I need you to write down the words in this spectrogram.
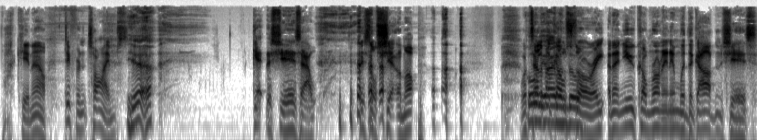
Fucking hell. Different times. Yeah. Get the shears out. This'll shit them up. We'll Holy tell them a Island, ghost though. story, and then you come running in with the garden shears.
